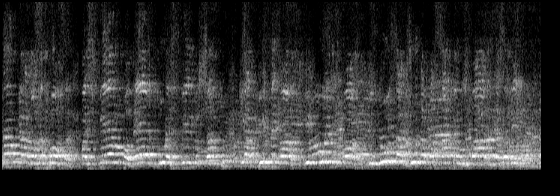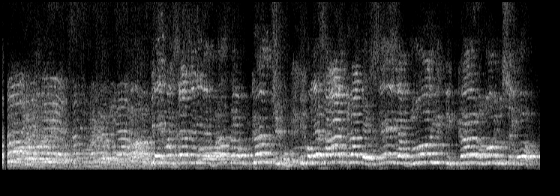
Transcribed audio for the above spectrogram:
não pela nossa força, mas pelo poder do Espírito Santo, que habita em nós e cuida de nós e nos ajuda a passar pelos mares dessa vida. E aí Moisés ele levanta um cântico e começa a agradecer e a glorificar o nome do Senhor.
